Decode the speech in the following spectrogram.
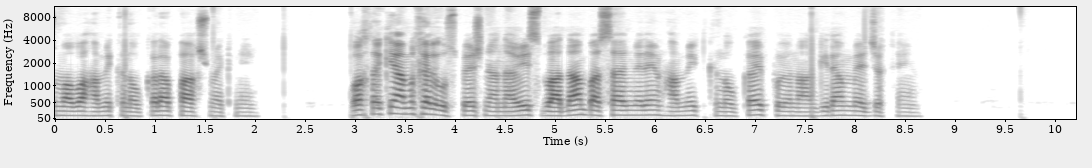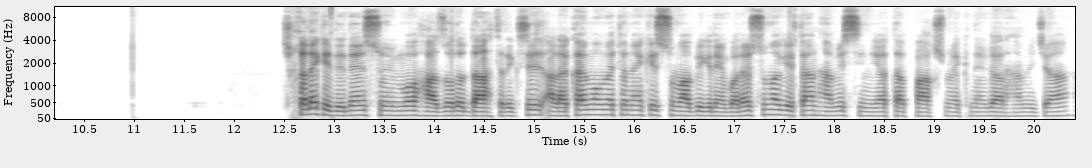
сума ва ҳамин кнопкаро пахш мекунем вақте ки ҳамин хел успеш нанавист баъдан ба сайт мерем ҳамин кнопкаи поёнангиро меҷиқем چخله که دیدین سوم ما 1010 ترکسیز علکه ما می‌تونه که سوما بگیریم برای سوما گرفتن همه سینیت پخش می‌کنیم در همه جا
